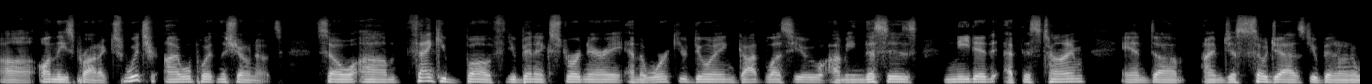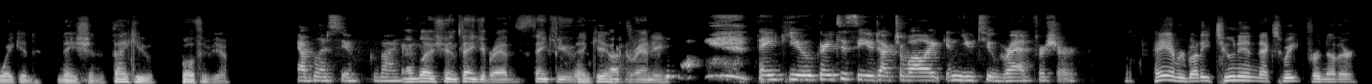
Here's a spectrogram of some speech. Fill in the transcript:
uh, on these products which i will put in the show notes so um, thank you both you've been extraordinary and the work you're doing god bless you i mean this is needed at this time and uh, I'm just so jazzed you've been on Awakened Nation. Thank you, both of you. God bless you. Goodbye. God bless you. And thank you, Brad. Thank you. Thank you. Dr. Randy. thank you. Great to see you, Dr. Wallach, and you too, Brad, for sure. Hey, everybody. Tune in next week for another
